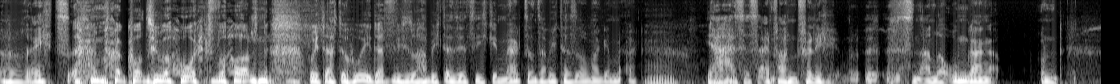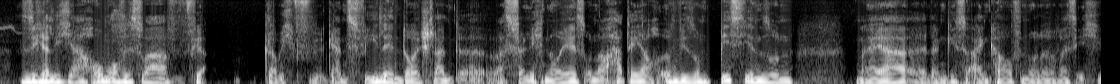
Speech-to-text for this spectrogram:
rechts mal kurz überholt worden, wo ich dachte, hui, das, wieso habe ich das jetzt nicht gemerkt, sonst habe ich das auch mal gemerkt. Ja, es ist einfach ein völlig, es ist ein anderer Umgang und sicherlich, ja, Homeoffice war für, glaube ich, für ganz viele in Deutschland äh, was völlig Neues und auch hatte ja auch irgendwie so ein bisschen so ein, naja, äh, dann gehst du einkaufen oder weiß ich,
